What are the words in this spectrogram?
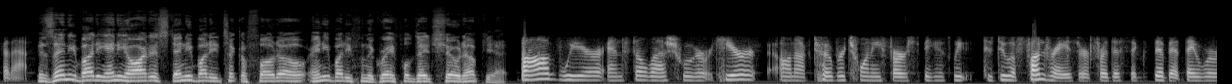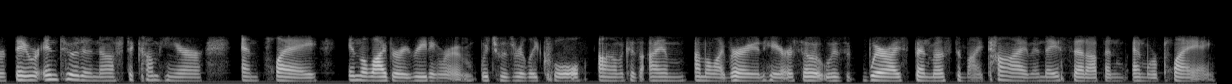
for that. Is anybody, any artist, anybody took a photo, anybody from the Grateful Dead showed up yet? Bob Weir and Phil Lesh were here on October 21st because we to do a fundraiser for this exhibit. They were they were into it enough to come here and play in the library reading room, which was really cool um, because I am I'm a librarian here, so it was where I spend most of my time. And they set up and and were playing.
